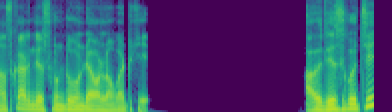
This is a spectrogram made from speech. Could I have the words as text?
నమస్కారం చేసుకుంటూ ఉండేవాళ్ళం వాటికి. అవి తీసుకొచ్చి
